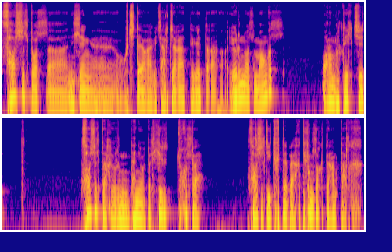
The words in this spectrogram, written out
сошиалд бол нэлээд хүчтэй байгаа гэж харж байгаа. Тэгээд ер нь бол Монгол уран бүтээлчид сошиалд байх ер нь таны хувьд бол хэр чухал вэ? Сошиалд идэвхтэй байх, технологитой хамт алхах.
